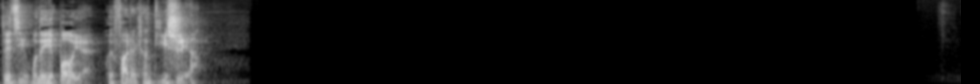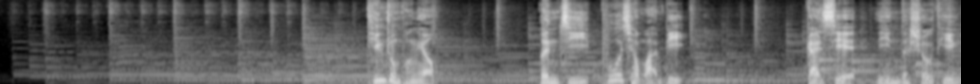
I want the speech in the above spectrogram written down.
对锦湖那些抱怨会发展成敌视呀。听众朋友，本集播讲完毕，感谢您的收听。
